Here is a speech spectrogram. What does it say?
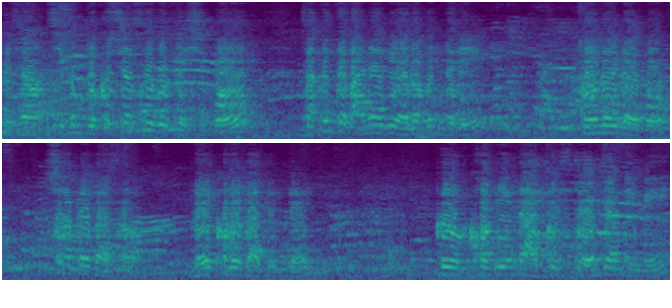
그죠 지금도 쿠션 쓰고 계시고 자 근데 만약에 여러분들이 돈을 내고 샵에 가서 메이크업을 받을 때그 거기 있는 아티스트 원장님이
